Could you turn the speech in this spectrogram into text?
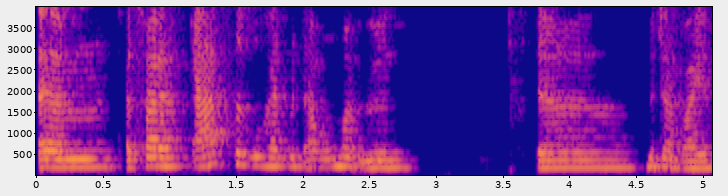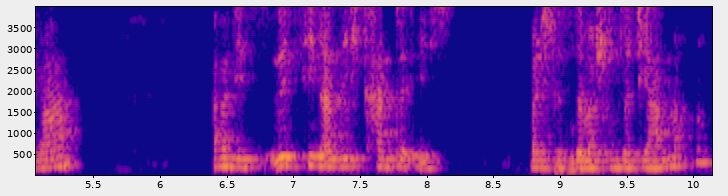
Ähm, es war das erste, wo halt mit Aromaölen äh, mit dabei war. Aber dieses Ölziehen an sich kannte ich, weil ich das selber schon seit Jahren mache.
